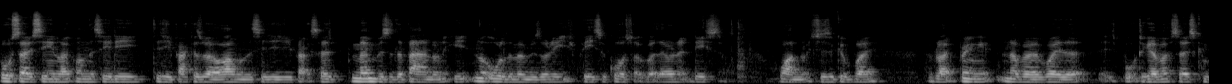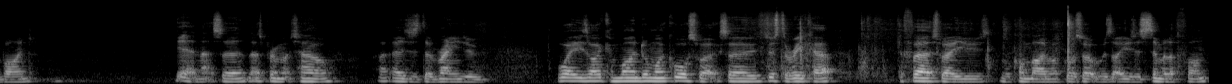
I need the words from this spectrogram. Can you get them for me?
also seen like on the CD digipack as well. I'm on the CD digipack. So members of the band on each, not all of the members on each piece of course, but they're on at least one, which is a good way of like bringing it another way that it's brought together, so it's combined yeah, and that's uh, that's pretty much how uh, is the range of ways I combined all my coursework. So just to recap, the first way I used or combined my coursework was I used a similar font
